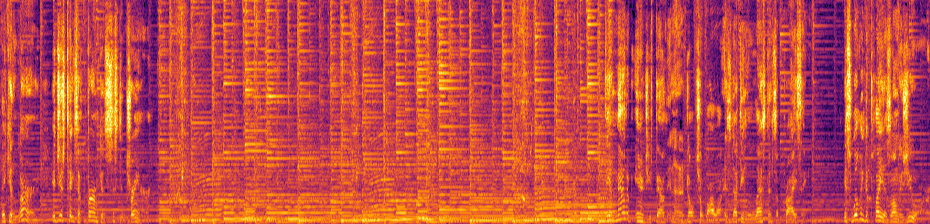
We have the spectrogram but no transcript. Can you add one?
They can learn, it just takes a firm, consistent trainer. Found in an adult Chihuahua is nothing less than surprising. It's willing to play as long as you are.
